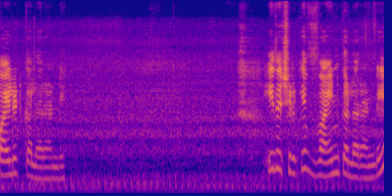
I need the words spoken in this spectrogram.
వైలెట్ కలర్ అండి. ఇది వచ్చేటికి వైన్ కలర్ అండి.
